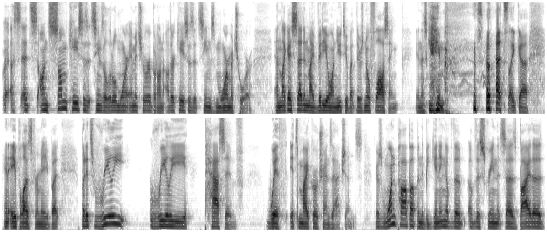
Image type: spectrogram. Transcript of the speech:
it's on some cases it seems a little more immature, but on other cases it seems more mature. And like I said in my video on YouTube, there's no flossing in this game, so that's like a, an A plus for me. But but it's really really passive with its microtransactions. There's one pop up in the beginning of the of the screen that says buy the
